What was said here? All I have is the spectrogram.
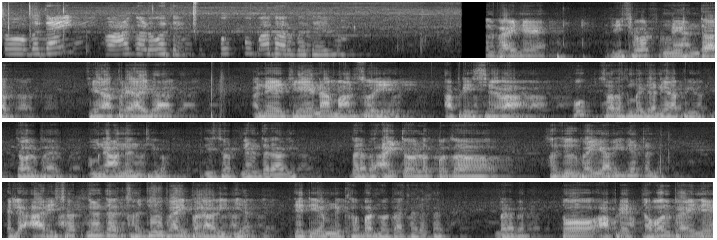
તો બધાય આગળ વધે. ખૂબ ખૂબ આભાર બધાયનો. ભાઈને રિસોર્ટની અંદર જે આપણે આવ્યા અને જે એના માણસોએ આપણી સેવા ખૂબ સરસ મજાની આપી. ધવલભાઈ, અમને આનંદ થયો રિસોર્ટની અંદર આવી. બરાબર? અહીં તો લગભગ ખજૂરભાઈ આવી ગયા હતા ને? એટલે આ રિસોર્ટની અંદર ખજૂરભાઈ પણ આવી ગયા. તેથી અમને ખબર નહોતા ખરેખર. બરાબર? તો આપણે ધવલભાઈને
